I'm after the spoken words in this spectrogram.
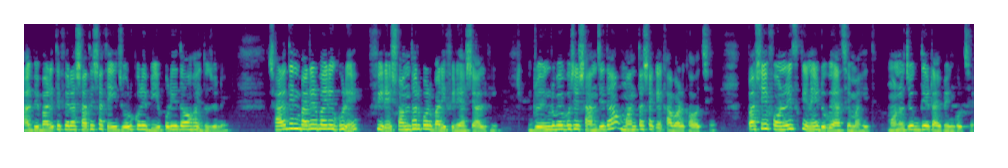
আলভি বাড়িতে ফেরার সাথে সাথেই জোর করে বিয়ে পড়িয়ে দেওয়া হয় দুজনে। সারাদিন বাড়ির বাইরে ঘুরে ফিরে সন্ধ্যার পর বাড়ি ফিরে আসে আলভি। ড্রয়িং রুমে বসে সানজিদা মান্তাসাকে খাবার খাওয়াচ্ছে। পাশেই ফোনের স্ক্রিনে ডুবে আছে মাহিদ মনোযোগ দিয়ে টাইপিং করছে।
